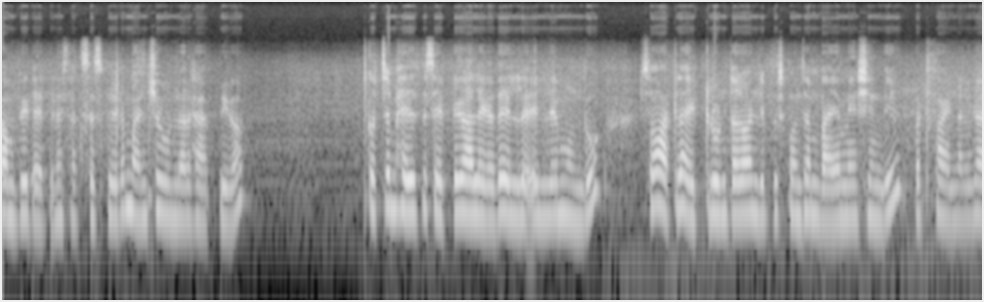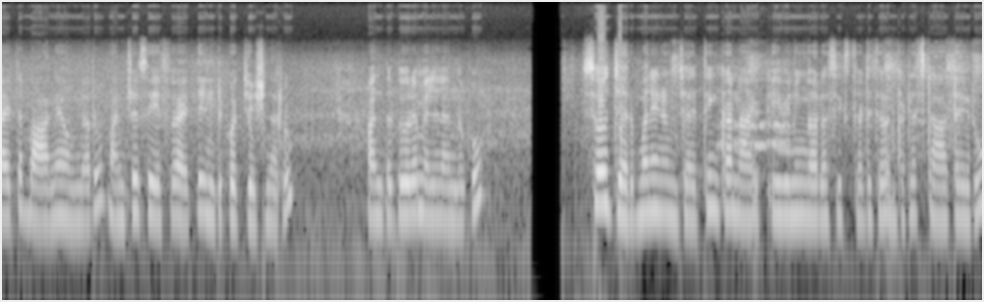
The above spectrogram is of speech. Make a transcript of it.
కంప్లీట్ అయిపోయినాయి. సక్సెస్ఫుల్గా మంచిగా ఉన్నారు హ్యాపీగా కొంచెం హెల్త్ సెట్ కాలే కదా వెళ్ళే వెళ్ళే ముందు. సో అట్లా ఎట్లుంటారో అని చెప్పేసి కొంచెం భయం వేసింది. బట్ ఫైనల్గా అయితే బాగానే ఉన్నారు. మంచిగా సేఫ్గా అయితే ఇంటికి వచ్చేసినారు. అంత దూరం వెళ్ళినందుకు. సో జర్మనీ నుంచి అయితే ఇంకా నైట్ ఈవినింగ్ అలా సిక్స్ థర్టీ సెవెన్కి అట్లా స్టార్ట్ అయ్యారు.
